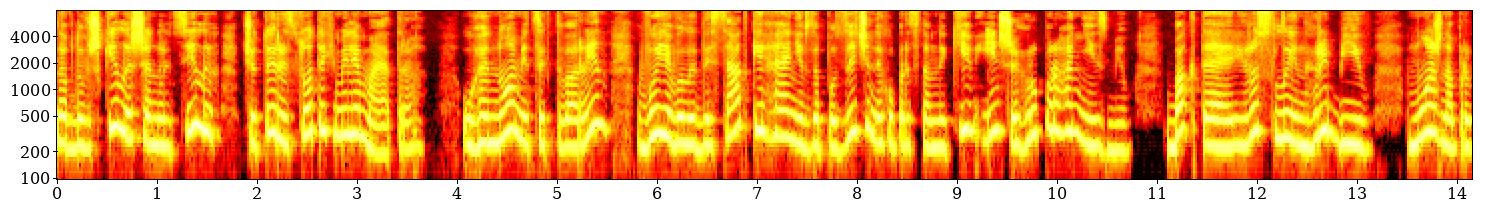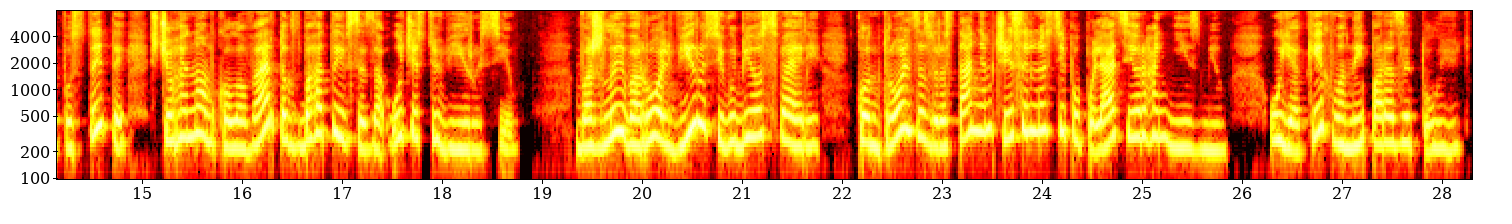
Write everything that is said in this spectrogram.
завдовжки лише 0,4 мм. У геномі цих тварин виявили десятки генів, запозичених у представників інших груп організмів, бактерій, рослин, грибів. Можна припустити, що геном коловерток збагатився за участю вірусів. Важлива роль вірусів у біосфері контроль за зростанням чисельності популяції організмів, у яких вони паразитують.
